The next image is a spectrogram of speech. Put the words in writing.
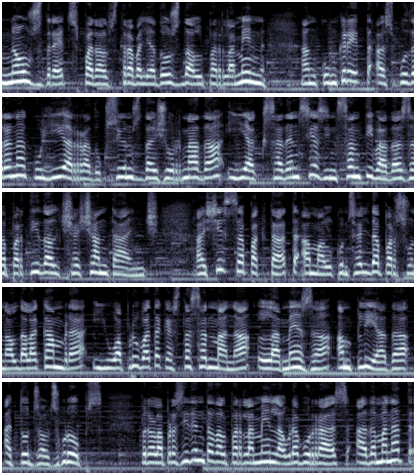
nous drets per als treballadors del Parlament. En concret, es podran acollir a reduccions de jornada i excedències incentivades a partir dels 60 anys. Així s'ha pactat amb el Consell de Personal de la Cambra i ho ha aprovat aquesta setmana la mesa ampliada a tots els grups. Però la presidenta del Parlament, Laura Borràs, Borràs ha demanat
